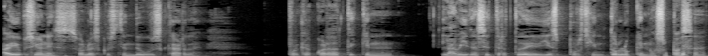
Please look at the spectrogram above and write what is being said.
hay opciones, solo es cuestión de buscarla. Porque acuérdate que la vida se trata de 10% lo que nos pasa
